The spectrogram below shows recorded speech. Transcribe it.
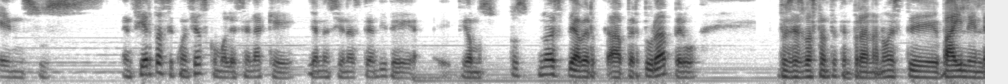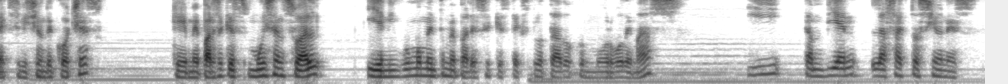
en sus en ciertas secuencias como la escena que ya mencionaste Andy de eh, digamos pues no es de apertura pero pues es bastante temprana no este baile en la exhibición de coches que me parece que es muy sensual y en ningún momento me parece que esté explotado con morbo de más. Y también las actuaciones.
